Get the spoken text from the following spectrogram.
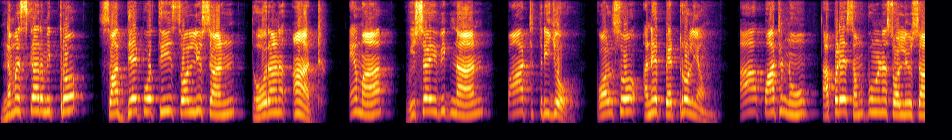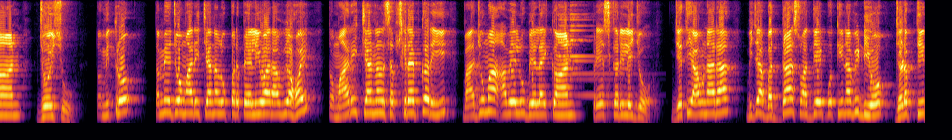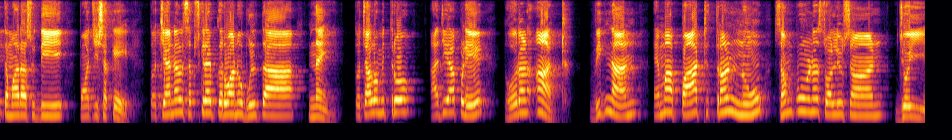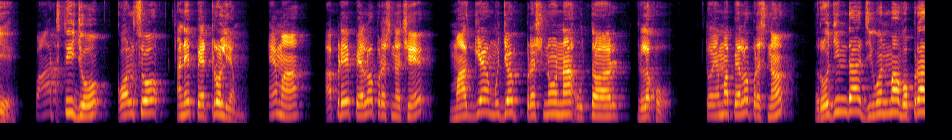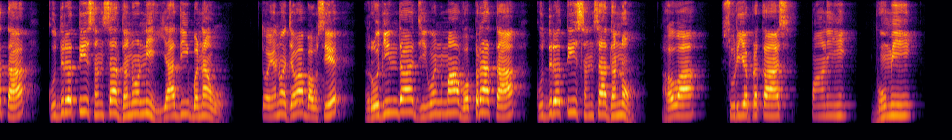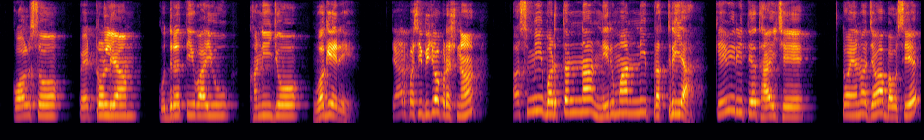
નમસ્કાર મિત્રો સ્વાધ્યાય પોથી સોલ્યુશન ધોરણ આઠ. એમાં વિષય વિજ્ઞાન પાઠ ત્રીજો, કોલસો અને પેટ્રોલિયમ. આ પાઠનું આપણે સંપૂર્ણ સોલ્યુશન જોઈશું. તો મિત્રો, તમે જો મારી ચેનલ ઉપર પહેલીવાર આવ્યા હોય, તો મારી ચેનલ સબસ્ક્રાઇબ કરી બાજુમાં આવેલું બેલ આઇકન પ્રેસ કરી લેજો. જેથી આવનારા બીજા બધા સ્વાધ્યાય પોથીના વીડિયો ઝડપથી તમારા સુધી પહોંચી શકે. તો ચેનલ સબસ્ક્રાઇબ કરવાનું ભૂલતા નહીં. તો ચાલો મિત્રો, આજે આપણે ધોરણ આઠ, વિજ્ઞાન, એમાં પાઠ ત્રણનું સંપૂર્ણ સોલ્યુશન જોઈએ. પાઠ ત્રીજો કોલસો અને પેટ્રોલિયમ, એમાં આપણે પહેલો પ્રશ્ન છે, માગ્યા મુજબ પ્રશ્નોના ઉત્તર લખો. તો એમાં પહેલો પ્રશ્ન, રોજિંદા જીવનમાં વપરાતા કુદરતી સંસાધનોની યાદી બનાવો. તો એનો જવાબ આવશે, રોજિંદા જીવનમાં વપરાતા કુદરતી સંસાધનો, હવા, સૂર્યપ્રકાશ, પાણી, ભૂમિ, કોલસો, પેટ્રોલિયમ, કુદરતી વાયુ, ખનિજો વગેરે. ત્યાર પછી બીજો પ્રશ્ન અશ્મિ બળતણના નિર્માણની પ્રક્રિયા કેવી રીતે થાય છે? તો એનો જવાબ આવશે,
